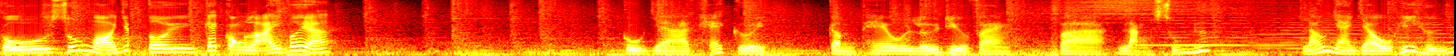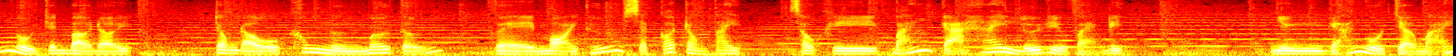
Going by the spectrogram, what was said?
Cụ xuống mò giúp tôi cái còn lại với ạ à? Cụ già khẽ cười Cầm theo lưỡi rìu vàng Và lặn xuống nước Lão nhà giàu hí hửng ngồi trên bờ đợi Trong đầu không ngừng mơ tưởng Về mọi thứ sẽ có trong tay Sau khi bán cả hai lưỡi rìu vàng đi Nhưng gã ngồi chờ mãi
